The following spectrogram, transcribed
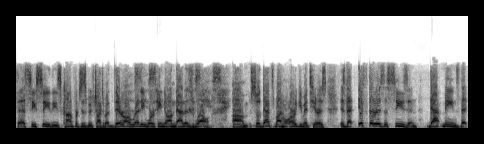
the SEC, these conferences we've talked about, they're already working on that as well. Um, so that's my whole argument here is is that if there is a season, that means that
